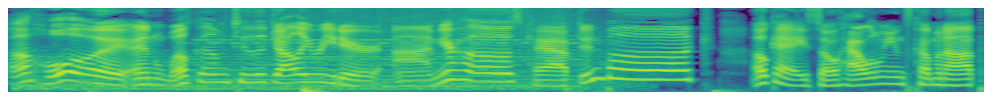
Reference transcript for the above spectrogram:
Ahoy, and welcome to the Jolly Reader. I'm your host, Captain Book. Okay, so Halloween's coming up,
